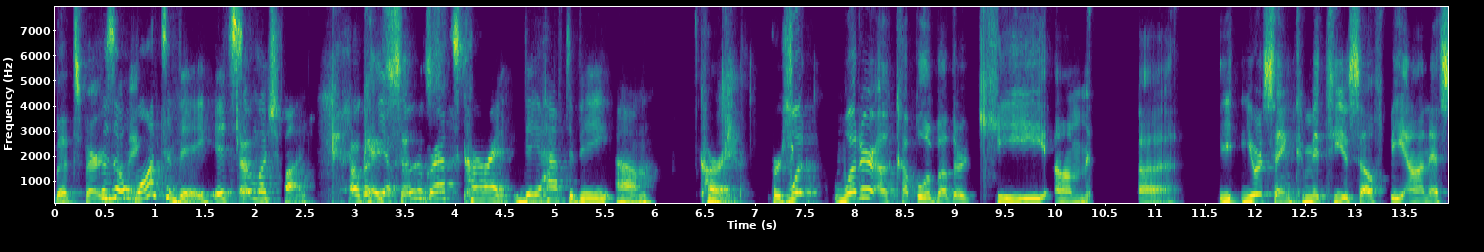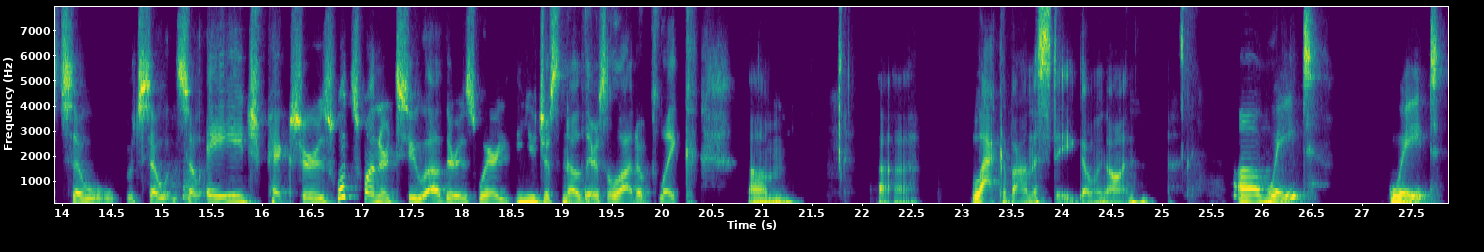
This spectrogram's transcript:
That's very Because they want to be. It's so much fun. Okay. But yeah, so, photographs current. They have to be um, current. For sure. What What are a couple of other key um, uh, you're saying commit to yourself be honest. So so so age pictures what's one or two others where you just know there's a lot of like um uh lack of honesty going on? Uh wait wait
